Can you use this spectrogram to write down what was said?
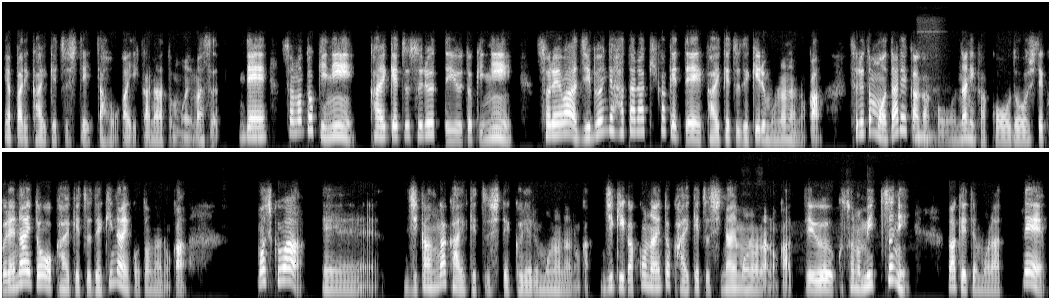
やっぱり解決していった方がいいかなと思います。で、その時に解決するっていう時に、それは自分で働きかけて解決できるものなのか、それとも誰かがこう何か行動してくれないと解決できないことなのか、もしくは、えー時間が解決してくれるものなのか、時期が来ないと解決しないものなのかっていう、その3つに分けてもらって、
